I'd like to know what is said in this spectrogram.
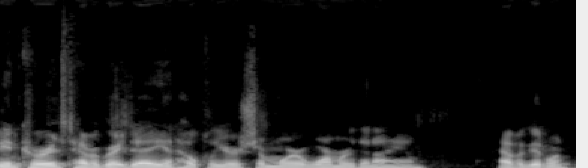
Be encouraged. Have a great day, and hopefully you're somewhere warmer than I am. Have a good one.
